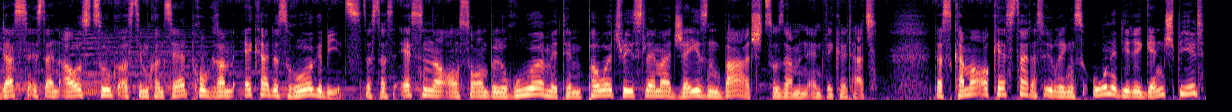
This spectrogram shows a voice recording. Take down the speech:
Das ist ein Auszug aus dem Konzertprogramm Äcker des Ruhrgebiets, das das Essener Ensemble Ruhr mit dem Poetry Slammer Jason Bartsch zusammen entwickelt hat. Das Kammerorchester, das übrigens ohne Dirigent spielt,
